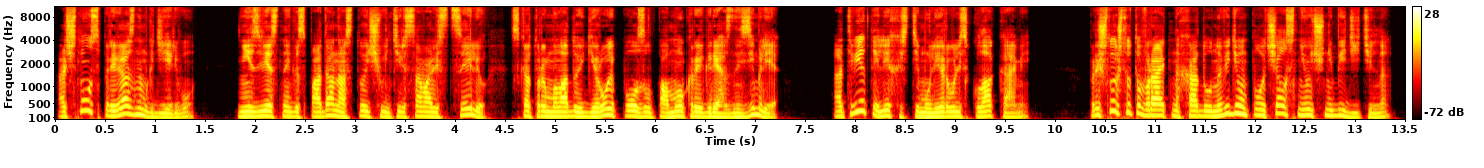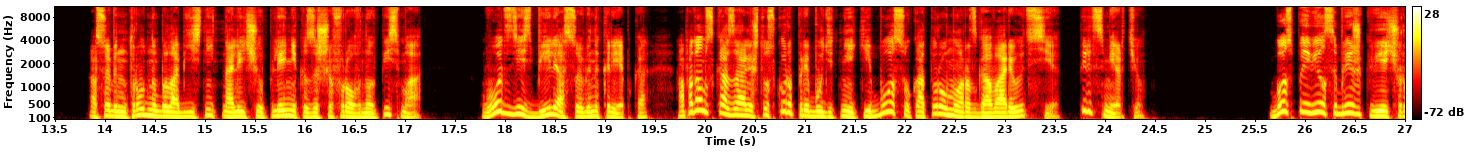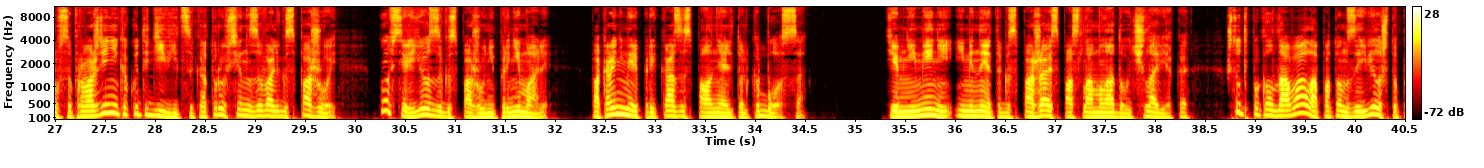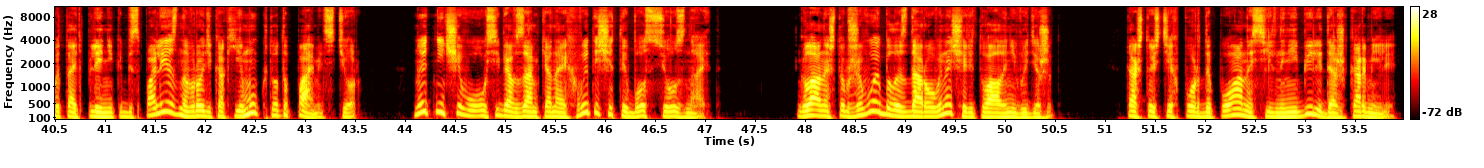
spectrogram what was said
Очнулся привязанным к дереву. Неизвестные господа настойчиво интересовались целью, с которой молодой герой ползал по мокрой и грязной земле. Ответы лихо стимулировались кулаками. Пришлось что-то врать на ходу, но, видимо, получалось не очень убедительно. Особенно трудно было объяснить наличие у пленника зашифрованного письма. Вот здесь били особенно крепко. А потом сказали, что скоро прибудет некий босс, у которого разговаривают все, перед смертью. Босс появился ближе к вечеру в сопровождении какой-то девицы, которую все называли госпожой, но всерьез за госпожу не принимали. По крайней мере, приказы исполняли только босса. Тем не менее, именно эта госпожа и спасла молодого человека. Что-то поколдовала, а потом заявила, что пытать пленника бесполезно, вроде как ему кто-то память стер. Но это ничего, у себя в замке она их вытащит, и босс все узнает. Главное, чтобы живой был и здоровый, иначе ритуалы не выдержит. Так что с тех пор Депуана сильно не били, даже кормили.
